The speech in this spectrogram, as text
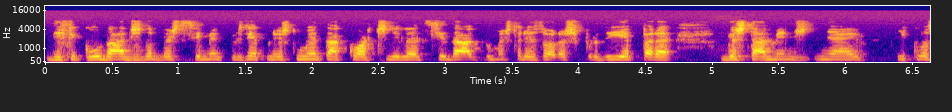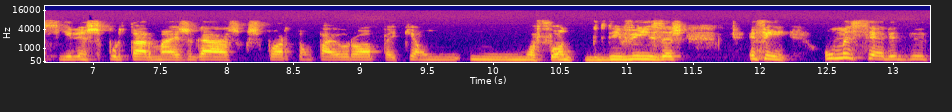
dificuldades de abastecimento, por exemplo, neste momento há cortes de eletricidade de umas 3 horas por dia para gastar menos dinheiro e conseguirem exportar mais gás que exportam para a Europa e que é um, uma fonte de divisas. Enfim, uma série de,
